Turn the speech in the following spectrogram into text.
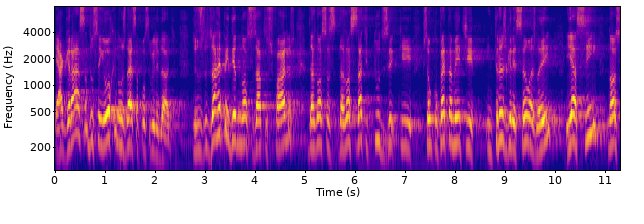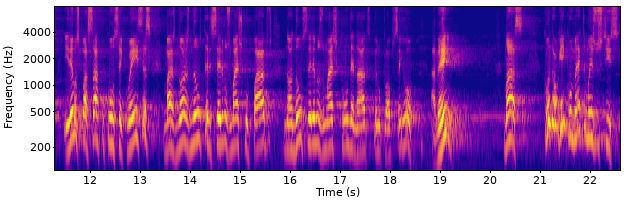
É a graça do Senhor que nos dá essa possibilidade de nos arrepender dos nossos atos falhos, das nossas, das nossas atitudes que estão completamente em transgressão às leis, e assim nós iremos passar por consequências, mas nós não seremos mais culpados, nós não seremos mais condenados pelo próprio Senhor. Amém? Mas, quando alguém comete uma injustiça,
